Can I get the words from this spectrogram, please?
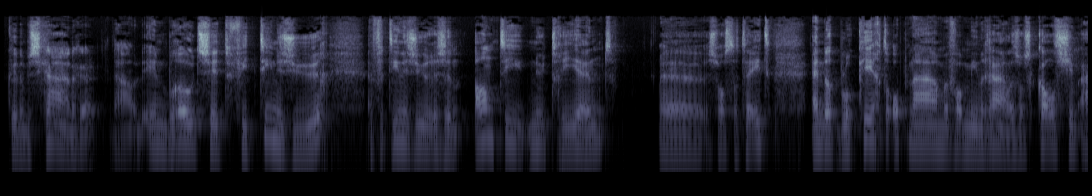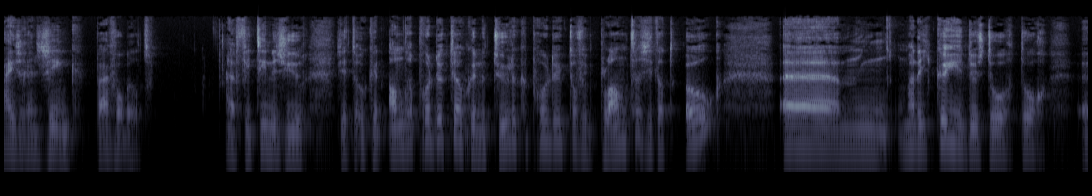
kunnen beschadigen. Nou, in brood zit fitinezuur. En fitinezuur is een antinutriënt. Uh, zoals dat heet. En dat blokkeert de opname van mineralen, zoals calcium, ijzer en zink, bijvoorbeeld. Uh, fitinezuur zit ook in andere producten, ook in natuurlijke producten of in planten zit dat ook. Um, maar die kun je dus door, door uh,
